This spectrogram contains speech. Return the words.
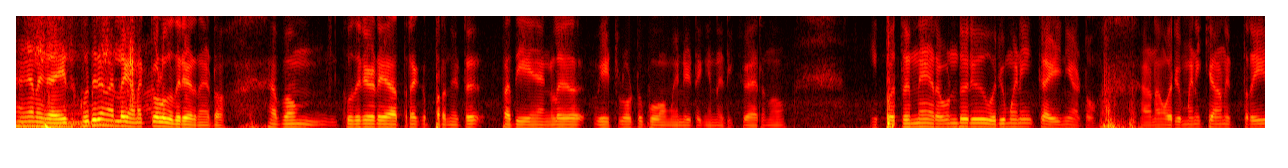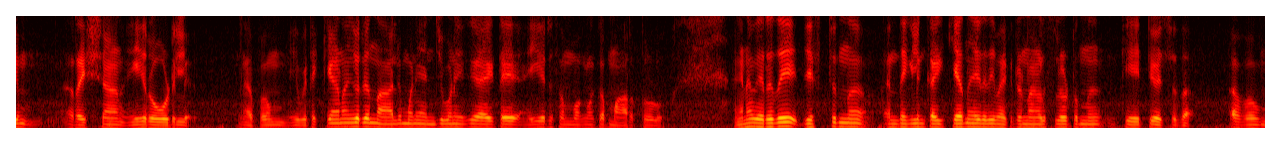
അങ്ങനെ ഗൈസ് കുതിര നല്ല ഇണക്കമുള്ള കുതിരയായിരുന്നു കേട്ടോ. അപ്പം കുതിരയുടെ യാത്രയൊക്കെ പറഞ്ഞിട്ട് പതിയെ ഞങ്ങൾ വീട്ടിലോട്ട് പോകാൻ വേണ്ടിയിട്ട് ഇങ്ങനെ ഇരിക്കുമായിരുന്നു ഇപ്പോൾ തന്നെ അറൗണ്ട് ഒരു ഒരു മണി കഴിഞ്ഞു കേട്ടോ. കാരണം ഒരു മണിക്കാണ് ഇത്രയും റഷാണ് ഈ റോഡിൽ അപ്പം ഇവിടേക്കാണെങ്കിൽ ഒരു നാല് മണി അഞ്ച് മണിയൊക്കെ ആയിട്ട് ഈ ഒരു സംഭവങ്ങളൊക്കെ മാറത്തുള്ളൂ. അങ്ങനെ വെറുതെ ജസ്റ്റ് ഒന്ന് എന്തെങ്കിലും കഴിക്കാമെന്ന് കരുതി മക്ഡൊണാൾഡ്സിലോട്ടൊന്ന് കയറ്റി വെച്ചതാണ് അപ്പം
